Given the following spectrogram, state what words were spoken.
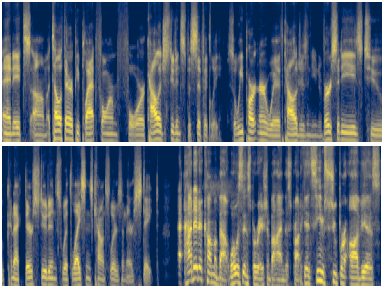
and it's um, a teletherapy platform for college students specifically. So we partner with colleges and universities to connect their students with licensed counselors in their state. How did it come about? What was the inspiration behind this product? It seems super obvious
